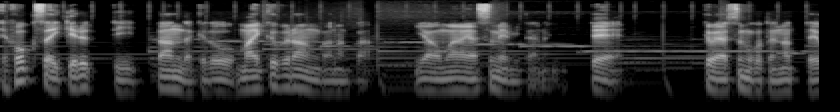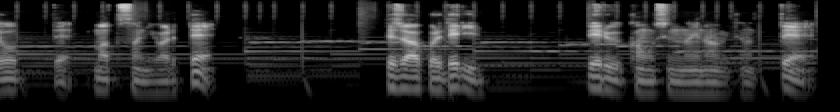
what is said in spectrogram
で、フォックスはいけるって言ったんだけど、マイク・ブラウンがなんか、いや、お前は休めみたいなの言って、今日休むことになったよってマットさんに言われて、で、じゃあこれデリー出るかもしれないな、みたいになって、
